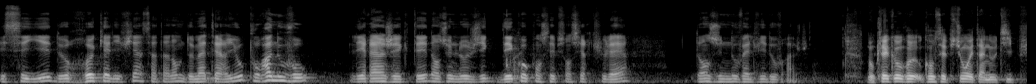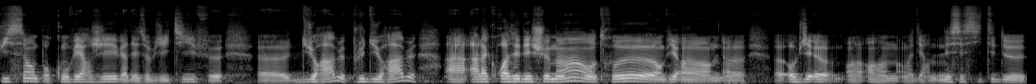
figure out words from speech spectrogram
essayer de requalifier un certain nombre de matériaux pour à nouveau les réinjecter dans une logique d'éco-conception circulaire dans une nouvelle vie d'ouvrage. Donc l'éco-conception est un outil puissant pour converger vers des objectifs euh, euh, durables, plus durables, à, la croisée des chemins entre euh, on va dire nécessité de,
